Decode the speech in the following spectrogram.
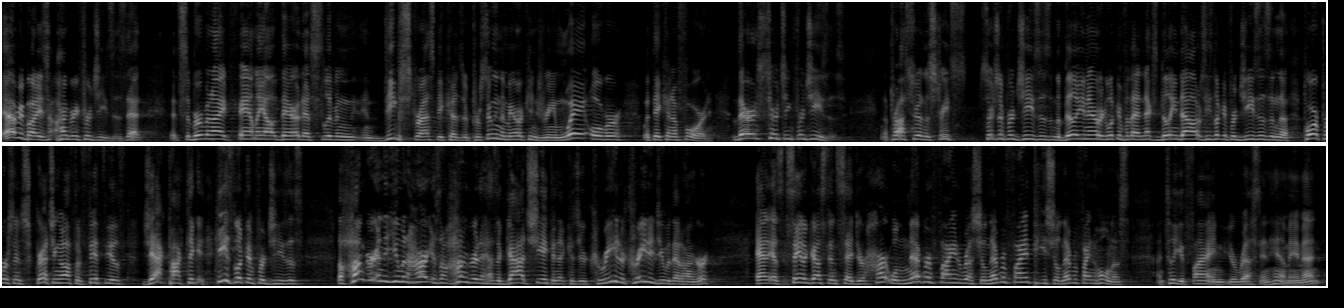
Everybody's hungry for Jesus. That, that suburbanite family out there that's living in deep stress because they're pursuing the American dream way over what they can afford. They're searching for Jesus. And the prostitute on the streets searching for Jesus, and the billionaire looking for that next billion dollars, he's looking for Jesus, and the poor person scratching off the 50th jackpot ticket, he's looking for Jesus. The hunger in the human heart is a hunger that has a God shape in it because your Creator created you with that hunger. And as St. Augustine said, your heart will never find rest. You'll never find peace. You'll never find wholeness until you find your rest in Him. Amen?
